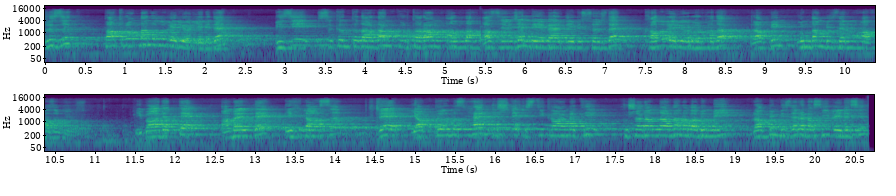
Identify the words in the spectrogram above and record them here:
Rızık patrondan ulu veriyor yeniden. Bizi sıkıntılardan kurtaran Allah Azze ve Celle'ye verdiğimiz sözler kalıveriyor ortada. Rabbim bundan bizleri muhafaza buyursun. İbadette, amelde, ihlası ve yaptığımız her işte istikameti kuşananlardan olabilmeyi Rabbim bizlere nasip eylesin.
